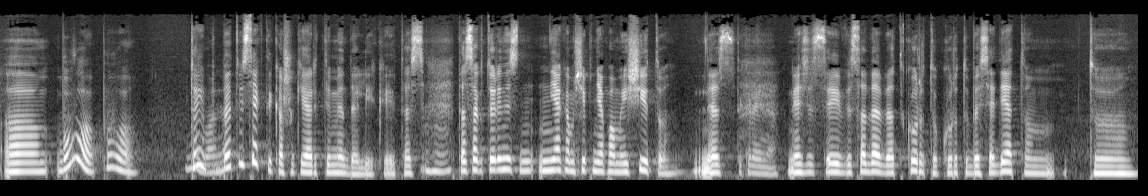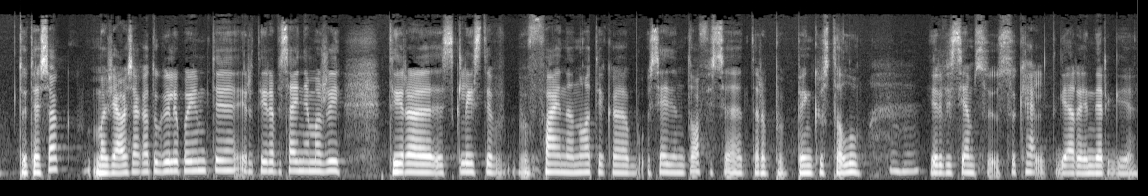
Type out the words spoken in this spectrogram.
Um, buvo, buvo. Taip, buvo, bet vis tiek tai kažkokie artimi dalykai. Tas, mhm. tas aktorinis niekam šiaip nepamaišytų, nes, ne. nes jisai visada bet kur tu, kur tu besėdėtum, tu, tu tiesiog mažiausia, ką tu gali paimti ir tai yra visai nemažai, tai yra skleisti fainą nuotaiką sėdint ofise tarp penkių stalų mhm. ir visiems su, sukelti gerą energiją.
